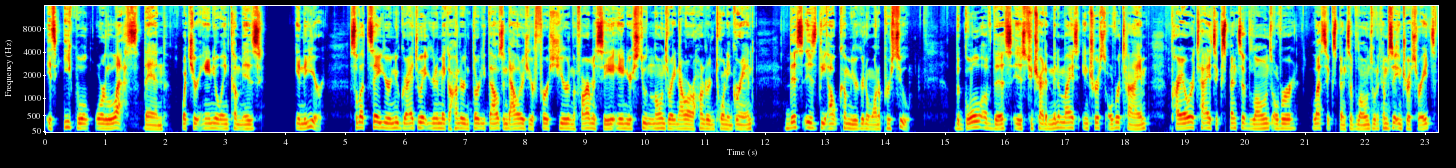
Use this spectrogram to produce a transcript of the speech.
is equal or less than what your annual income is in the year. So let's say you're a new graduate, you're going to make $130,000 your first year in the pharmacy and your student loans right now are 120 grand. This is the outcome you're going to want to pursue. The goal of this is to try to minimize interest over time, prioritize expensive loans over less expensive loans when it comes to interest rates,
